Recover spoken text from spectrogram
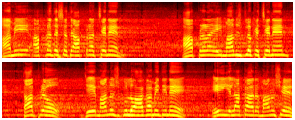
আমি আপনাদের সাথে, আপনারা চেনেন। আপনারা এই মানুষগুলোকে চেনেন। তারপরেও যে মানুষগুলো আগামী দিনে এই এলাকার মানুষের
